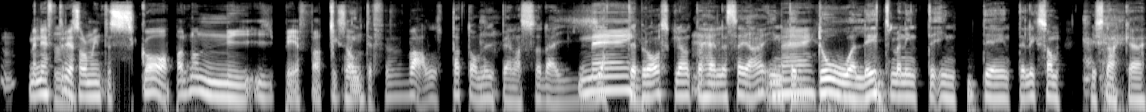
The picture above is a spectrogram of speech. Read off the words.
Mm. Men efter Mm. det så har de inte skapat någon ny IP för att Och liksom... inte förvaltat de IP'erna sådär Nej. jättebra skulle jag inte heller säga. Inte Nej. dåligt men inte, inte, inte liksom, vi snackar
